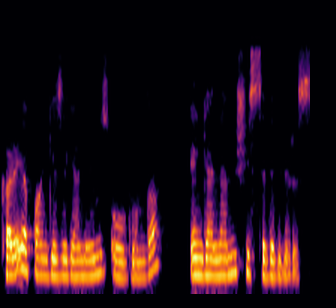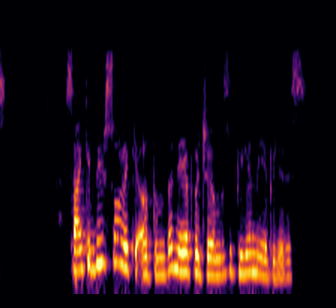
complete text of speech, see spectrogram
kare yapan gezegenlerimiz olduğunda engellenmiş hissedebiliriz. Sanki bir sonraki adımda ne yapacağımızı bilemeyebiliriz.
